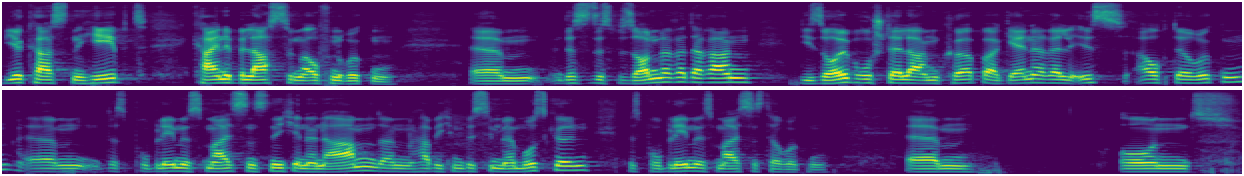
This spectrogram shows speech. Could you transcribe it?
Bierkasten hebt, keine Belastung auf den Rücken. Ähm, das ist das Besondere daran. Die Sollbruchstelle am Körper generell ist auch der Rücken. Ähm, das Problem ist meistens nicht in den Armen, dann habe ich ein bisschen mehr Muskeln. Das Problem ist meistens der Rücken. Ähm, und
